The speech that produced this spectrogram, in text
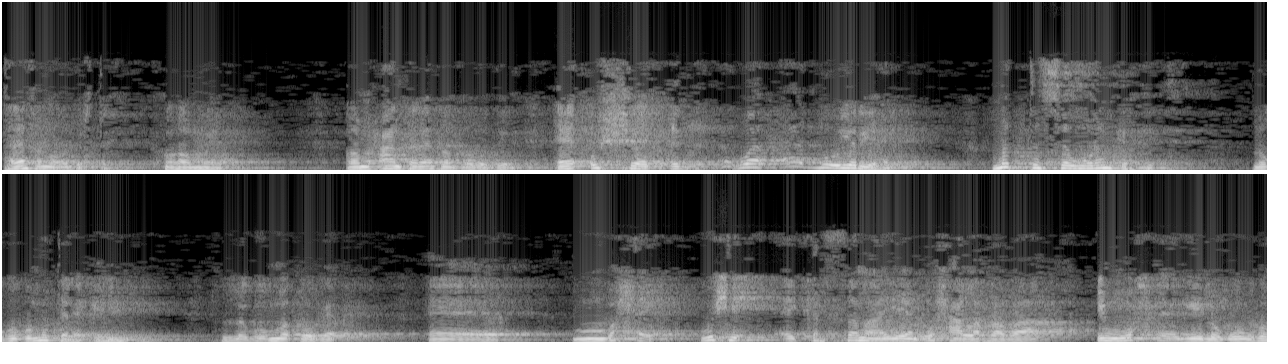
taleefon ma u dirtay? Waa maya oo maxaan taleefon ugu diri ee u sheeg cid aad buu u yar yahay. Ma tasawuran kartid. Laguguma talagelin. Laguma oga. Waxay wixii ay karsanaayeen waxaa la rabaa in waxaagii lagugu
